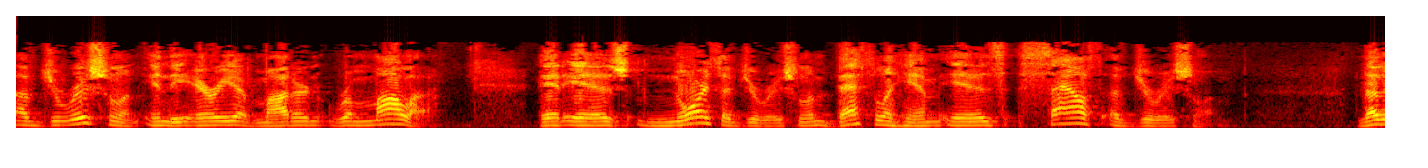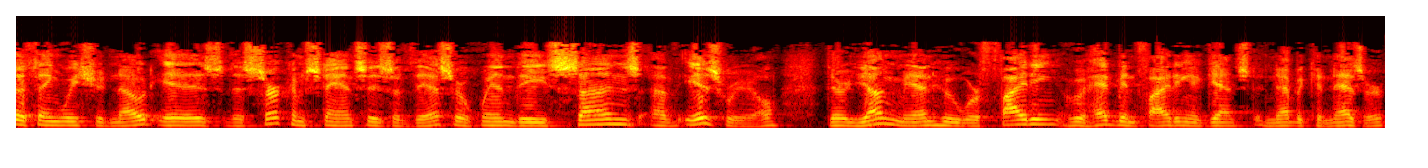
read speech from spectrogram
of Jerusalem in the area of modern Ramallah. It is north of Jerusalem. Bethlehem is south of Jerusalem. Another thing we should note is the circumstances of this are when the sons of Israel, their young men who were fighting, who had been fighting against Nebuchadnezzar,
